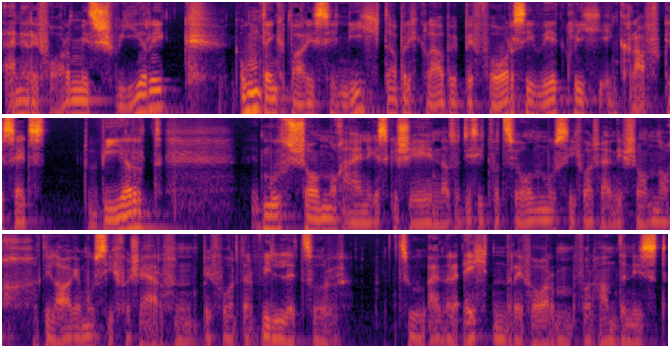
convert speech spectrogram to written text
eine Reform ist schwierig, undenkbar ist sie nicht, aber ich glaube, bevor sie wirklich in Kraft gesetzt wird, muss schon noch einiges geschehen. Also die Situation muss sich wahrscheinlich schon noch, die Lage muss sich verschärfen, bevor der Wille zur, zu einer echten Reform vorhanden ist.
